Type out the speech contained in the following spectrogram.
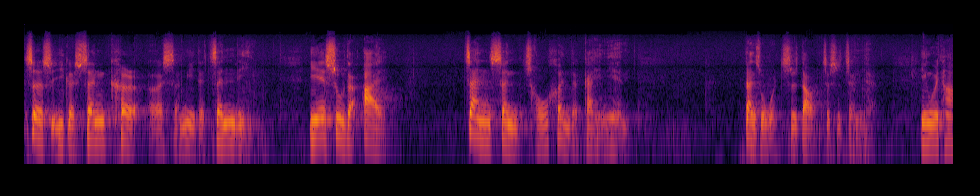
这是一个深刻而神秘的真理：耶稣的爱战胜仇恨的概念。但是我知道这是真的，因为它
